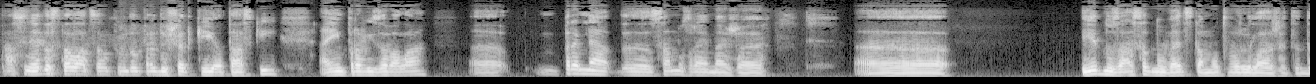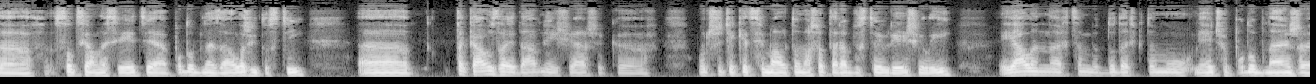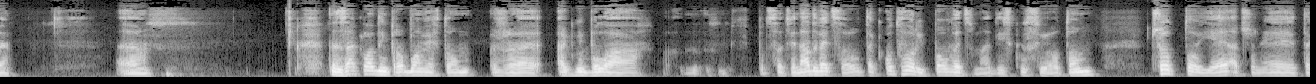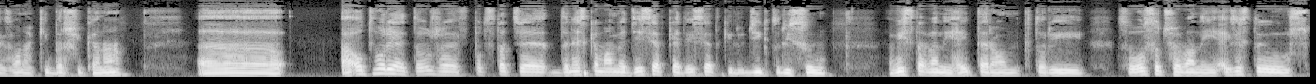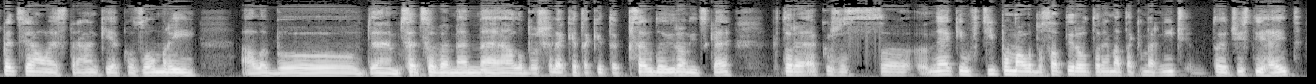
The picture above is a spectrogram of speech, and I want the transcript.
asi nedostala celkom dopredu všetky otázky a improvizovala. E, pre mňa e, samozrejme, že e, jednu zásadnú vec tam otvorila, že teda sociálne siete a podobné záležitosti. Tá kauza je dávnejšia, však určite keď si mal Tomáša Tarabu, ste ju riešili. Ja len chcem dodať k tomu niečo podobné, že ten základný problém je v tom, že ak by bola v podstate nad vecou, tak otvorí povedzme diskusiu o tom, čo to je a čo nie je tzv. kyberšikana. E, a otvorí aj to, že v podstate dneska máme desiatky a desiatky ľudí, ktorí sú vystavení hejterom, ktorí sú osočovaní. Existujú špeciálne stránky ako Zomri, alebo ja neviem, cecové meme, alebo všelijaké takéto pseudoironické, ktoré akože s nejakým vtipom alebo satírou to nemá takmer nič, to je čistý hejt,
